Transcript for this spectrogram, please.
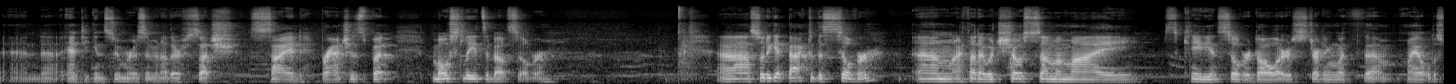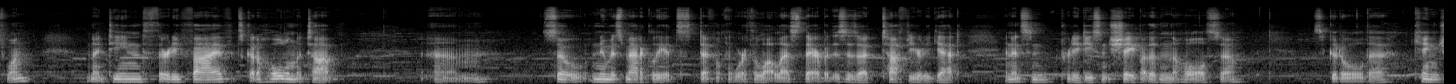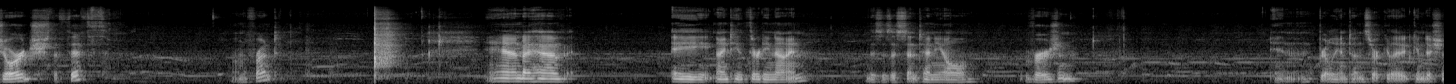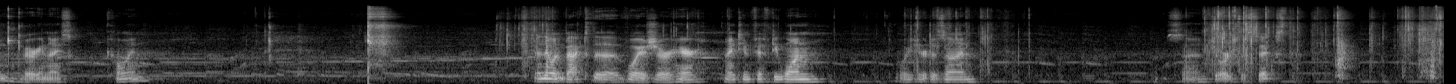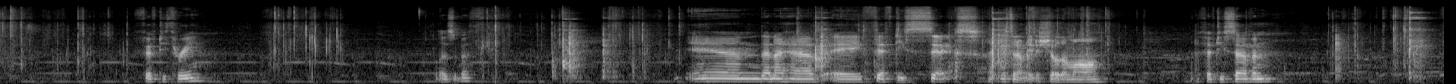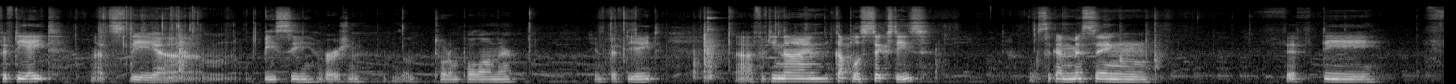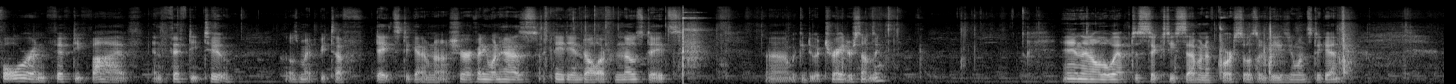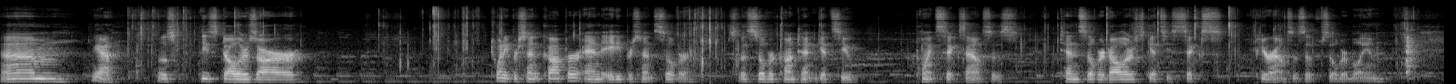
and uh, anti-consumerism and other such side branches, but mostly it's about silver. Uh, so to get back to the silver, um, I thought I would show some of my Canadian silver dollars, starting with um, my oldest one, 1935. It's got a hole in the top. Um, so numismatically it's definitely worth a lot less there, but this is a tough year to get, and it's in pretty decent shape other than the hole, so it's good old uh, King George V on the front. And I have a 1939. This is a centennial version in brilliant uncirculated condition. Very nice coin. And then went back to the Voyageur here, 1951 Voyageur design. It's uh, George VI. 53, Elizabeth. And then I have a 56. I guess I don't need to show them all. A 57. 58. That's the um, BC version. The totem pole on there. 1958. Uh, 59. A couple of 60s. Looks like I'm missing 54 and 55 and 52. Those might be tough dates to get, I'm not sure. If anyone has a Canadian dollar from those dates, uh, we could do a trade or something. And then all the way up to 67, of course, those are the easy ones to get. Um, yeah, those these dollars are 20% copper and 80% silver. So the silver content gets you 0.6 ounces. 10 silver dollars gets you 6 pure ounces of silver bullion.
